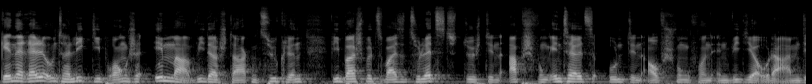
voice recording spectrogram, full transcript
Generell unterliegt die Branche immer wieder starken Zyklen, wie beispielsweise zuletzt durch den Abschwung Intels und den Aufschwung von Nvidia oder AMD.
